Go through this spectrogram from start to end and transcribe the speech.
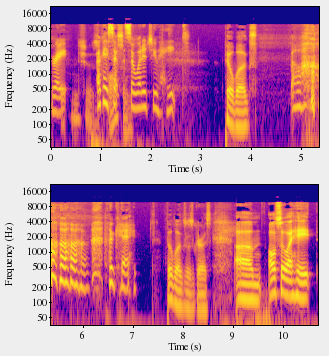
Right. Okay, awesome. so so what did you hate? pill bugs. Oh, Okay. Pill bugs was gross. Um, also, I hate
